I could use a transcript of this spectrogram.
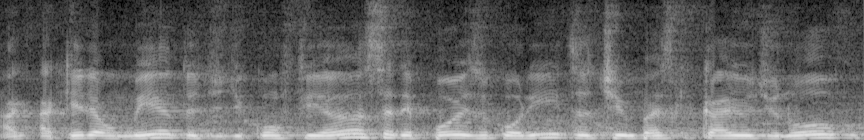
aquele aumento de, de confiança. Depois o Corinthians, o time parece que caiu de novo.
